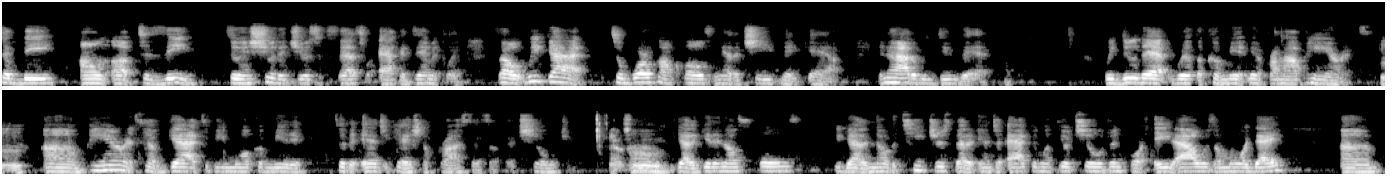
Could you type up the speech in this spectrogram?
to B on up to Z to ensure that you're successful academically. So we've got to work on closing that achievement gap. And how do we do that? We do that with a commitment from our parents. hmm Um, parents have got to be more committed to the educational process of their children. Absolutely. Um, you got to get in those schools, You got to know the teachers that are interacting with your children for eight hours or more a day. Um,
